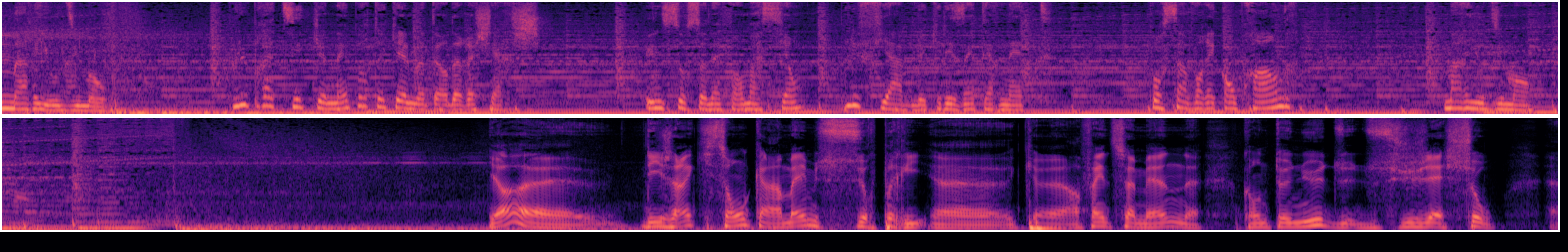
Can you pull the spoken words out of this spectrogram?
Mario Dumont. Plus pratique que n'importe quel moteur de recherche. Une source d'information plus fiable que les internets. Pour savoir et comprendre, Mario Dumont. Il y a euh, des gens qui sont quand même surpris euh, qu'en fin de semaine, compte tenu du, sujet chaud, euh,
